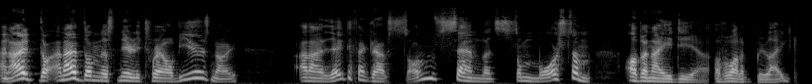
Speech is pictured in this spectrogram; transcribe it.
And I've done and I've done this nearly twelve years now, and I'd like to think I have some semblance, some more some of an idea of what it'd be like.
